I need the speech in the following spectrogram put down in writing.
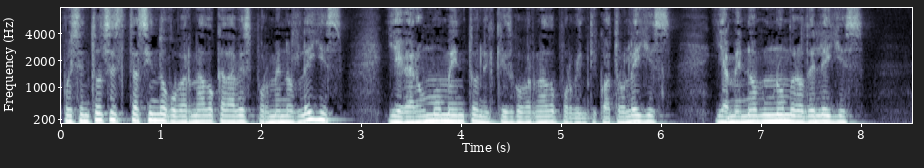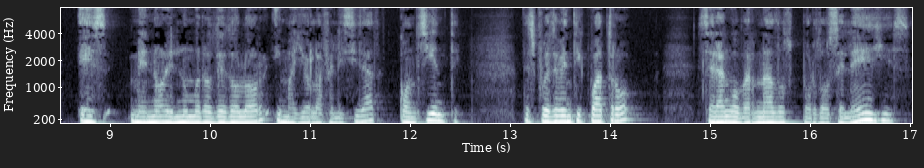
pues entonces está siendo gobernado cada vez por menos leyes. Llegará un momento en el que es gobernado por 24 leyes y a menor número de leyes es menor el número de dolor y mayor la felicidad consciente. Después de 24 serán gobernados por 12 leyes,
